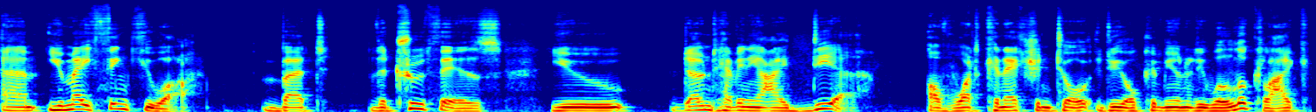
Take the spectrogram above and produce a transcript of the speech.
Um, you may think you are, but the truth is, you don't have any idea of what connection to, to your community will look like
